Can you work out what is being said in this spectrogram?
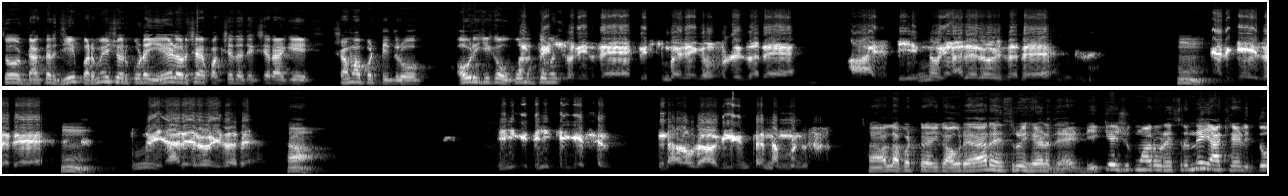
ಸೊ ಡಾಕ್ಟರ್ ಜಿ ಪರಮೇಶ್ವರ್ ಕೂಡ ಏಳು ವರ್ಷ ಪಕ್ಷದ ಅಧ್ಯಕ್ಷರಾಗಿ ಶ್ರಮ ಪಟ್ಟಿದ್ರು. ಅವ್ರಿಗೀಗ ಉಪಮುಖ್ಯಮಂತ್ರಿ ಇದ್ದಾರೆ ಕೃಷ್ಣ ಬೈರೇಗೌಡರು ಇದ್ದಾರೆ. ಆ ಇನ್ನು ಯಾರ್ಯಾರೋ ಇದ್ದಾರೆ. ಹ್ಮ್. ಖರ್ಗೆ ಇದ್ದಾರೆ. ಹ್ಮ್. ಇನ್ನು ಯಾರ್ಯಾರೋ ಇದ್ದಾರೆ. ಹಾ. ಈಗ ಡಿ ಕೆಗೆ ಅಂತ ನಮ್ಮ ಮನಸ್ಸು. ಅಲ್ಲ ಬಟ್ ಈಗ ಅವ್ರ ಯಾರ ಹೆಸರು ಹೇಳದೆ? ಡಿ ಕೆ ಶಿವಕುಮಾರ್ ಅವ್ರ ಹೆಸರನ್ನೇ ಯಾಕೆ ಹೇಳಿದ್ದು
